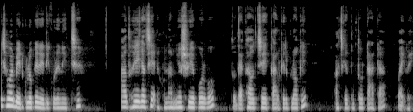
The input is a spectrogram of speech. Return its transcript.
সবার বেডগুলোকে রেডি করে নিচ্ছে। রাত হয়ে গেছে, এখন আমিও শুয়ে পড়ব। তো দেখা হচ্ছে কালকের ব্লগে আজকের মতো, টাটা বাই বাই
